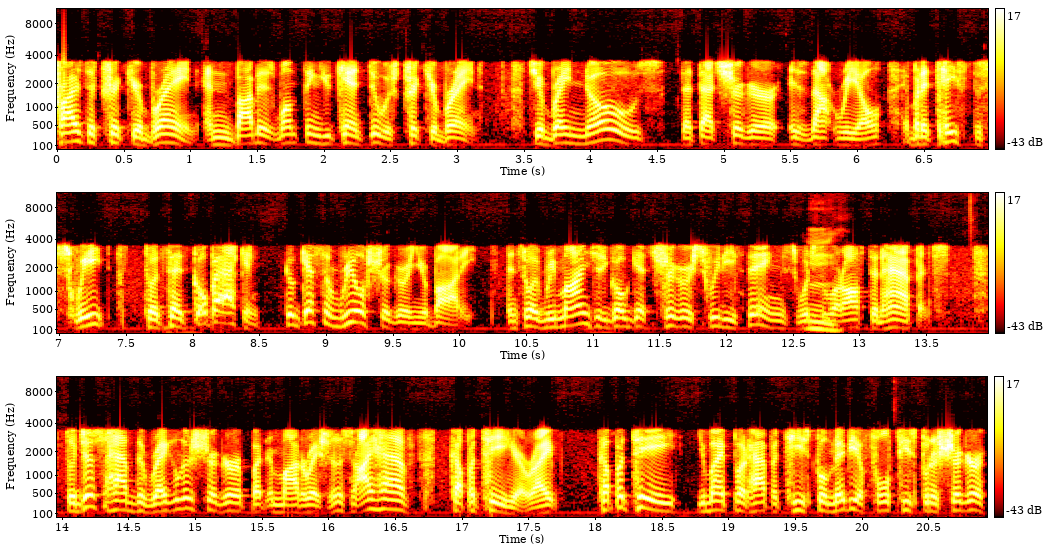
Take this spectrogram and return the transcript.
tries to trick your brain. And Bobby, there's one thing you can't do is trick your brain. So your brain knows that that sugar is not real, but it tastes the sweet. So it says, go back and go get some real sugar in your body. And so it reminds you to go get sugary, sweety things, which is hmm. what often happens. So just have the regular sugar, but in moderation. Listen, I have a cup of tea here, right? Cup of tea, you might put half a teaspoon, maybe a full teaspoon of sugar.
